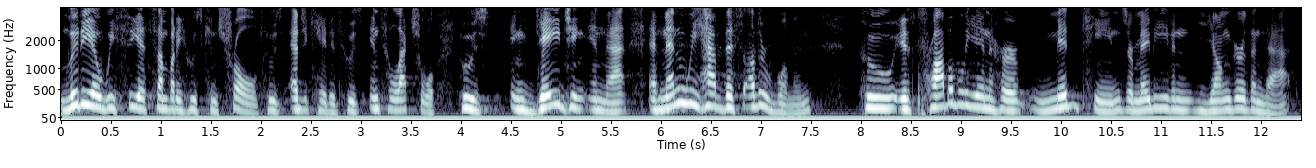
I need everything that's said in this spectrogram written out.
Lydia, we see as somebody who's controlled, who's educated, who's intellectual, who's engaging in that. And then we have this other woman who is probably in her mid teens or maybe even younger than that,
